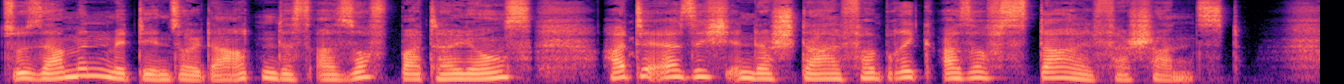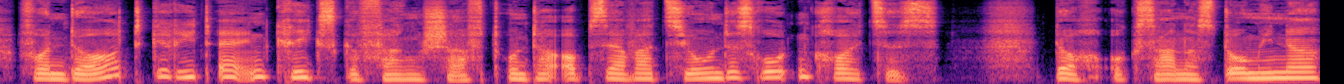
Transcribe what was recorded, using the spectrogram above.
Zusammen mit den Soldaten des Azov-Bataillons hatte er sich in der Stahlfabrik Azovstal verschanzt. Von dort geriet er in Kriegsgefangenschaft unter Observation des Roten Kreuzes. Doch Oksana Stomina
